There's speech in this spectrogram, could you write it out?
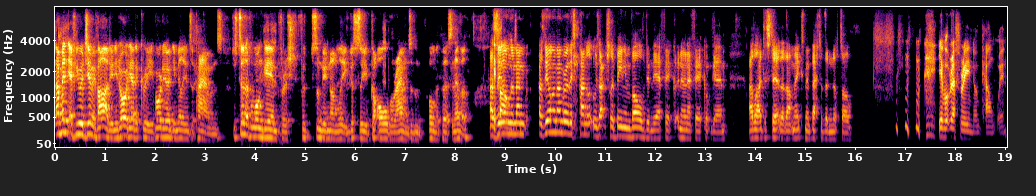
I mean, if you were Jimmy Vardy and you'd already had a career, you've already earned your millions of pounds, just turn up for one game for a sh- for somebody in non-league, just so you've got all the rounds and the only person ever. As If the I only was- member, as the only member of this panel who's actually been involved in the FA in an FA Cup game, I'd like to state that that makes me better than Nuttall. yeah, but refereeing don't count, win.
